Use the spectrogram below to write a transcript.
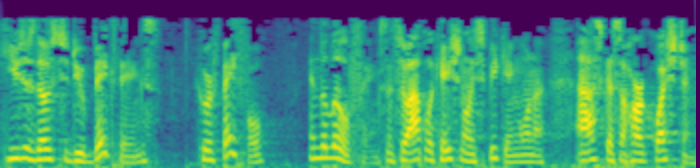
He uses those to do big things who are faithful in the little things. And so, applicationally speaking, I want to ask us a hard question.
